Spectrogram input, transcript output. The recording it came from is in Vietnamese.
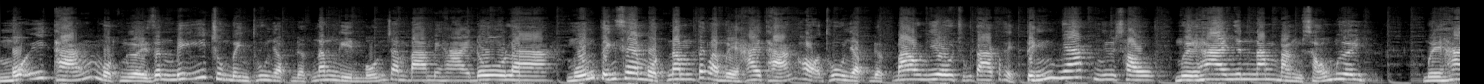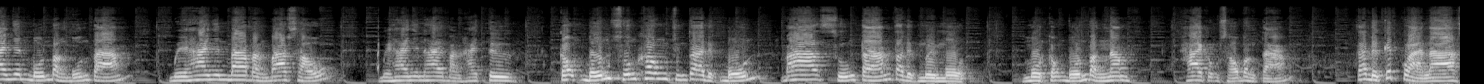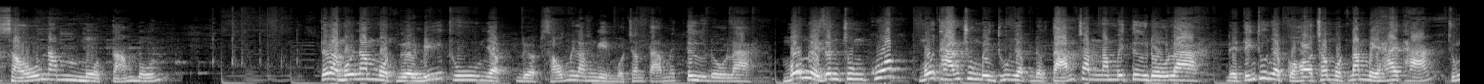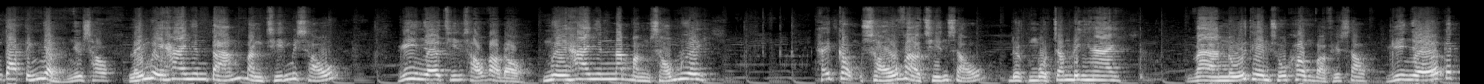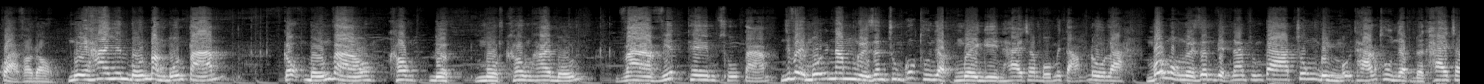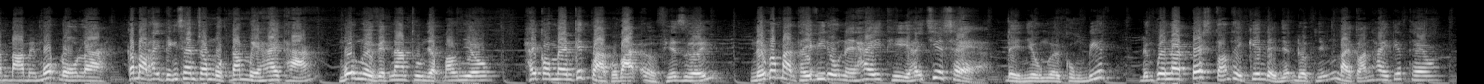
Mỗi tháng một người dân Mỹ trung bình thu nhập được 5.432 đô la. Muốn tính xem một năm tức là 12 tháng họ thu nhập được bao nhiêu chúng ta có thể tính nháp như sau. 12 x 5 bằng 60, 12 x 4 bằng 48, 12 x 3 bằng 36, 12 x 2 bằng 24. Cộng 4 xuống 0 chúng ta được 4, 3 xuống 8 ta được 11. 1 cộng 4 bằng 5, 2 cộng 6 bằng 8 ta được kết quả là 65184 Tức là mỗi năm một người Mỹ thu nhập được 65.184 đô la. Mỗi người dân Trung Quốc, mỗi tháng trung bình thu nhập được 854 đô la. Để tính thu nhập của họ trong một năm 12 tháng, Chúng ta tính nhẩm như sau. Lấy 12 x 8 bằng 96 Ghi nhớ 96 vào đầu. 12 x 5 bằng 60 Hãy cộng 6 vào 96 Được 102 và nối thêm số 0 vào phía sau. Ghi nhớ kết quả vào đầu. 12 x 4 bằng 48. Cộng 4 vào 0 được 1024 và viết thêm số 8. Như vậy mỗi năm người dân Trung Quốc thu nhập 10.248 đô la. Mỗi một người dân Việt Nam chúng ta trung bình mỗi tháng thu nhập được 231 đô la. Các bạn hãy tính xem trong một năm 12 tháng mỗi người Việt Nam thu nhập bao nhiêu. Hãy comment kết quả của bạn ở phía dưới. Nếu các bạn thấy video này hay thì hãy chia sẻ để nhiều người cùng biết Đừng quên like page Toán Thầy Kiên để nhận được những bài toán hay tiếp theo.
